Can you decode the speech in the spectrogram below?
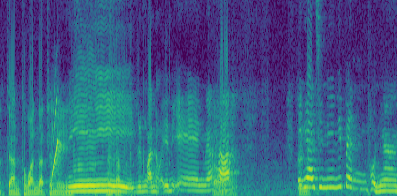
อาจารย์ถวันดัชนีนี่นะครับรางวัลของเอ็นนี่เองนะก็คะผเป็นลงานชิ้นนี้นี่เป็นผลงาน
